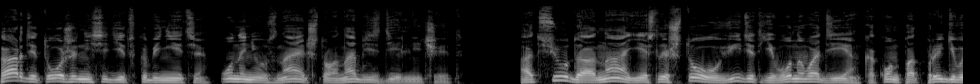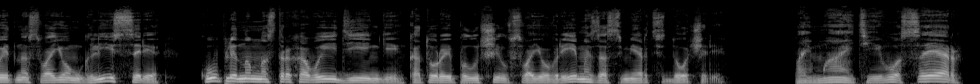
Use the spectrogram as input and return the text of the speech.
Харди тоже не сидит в кабинете. Он и не узнает, что она бездельничает. Отсюда она, если что, увидит его на воде, как он подпрыгивает на своем глиссере, купленном на страховые деньги, которые получил в свое время за смерть дочери. «Поймайте его, сэр!»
